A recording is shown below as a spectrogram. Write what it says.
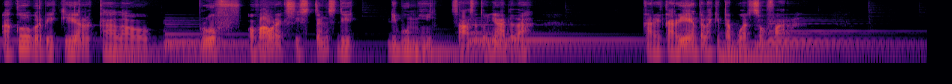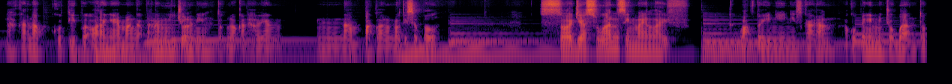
Aku berpikir kalau proof of our existence di di bumi salah satunya adalah karya-karya yang telah kita buat so far. Nah, karena aku tipe orang yang emang gak pernah muncul nih untuk melakukan hal yang mm, nampak lah noticeable. So just once in my life, waktu ini ini sekarang, aku pengen mencoba untuk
